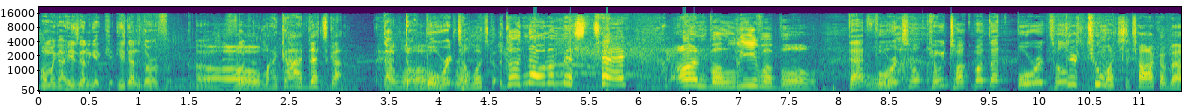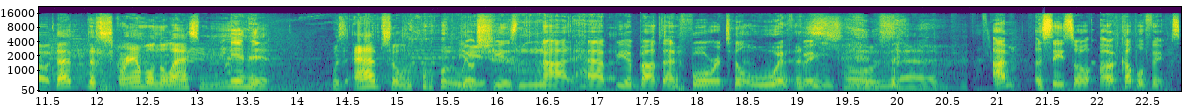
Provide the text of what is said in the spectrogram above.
Oh my god, he's gonna get. He's gonna throw a. Uh, Oh flip. my God, that's got. That Hello, forward bro, tilt. What's go- the, no, the missed tech. Unbelievable. That forward tilt. Can we talk about that forward tilt? There's too much to talk about. That the scramble in the last minute was absolutely. Yo, she is not happy about that forward tilt whipping. It's so sad. I'm uh, see. So a couple things.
